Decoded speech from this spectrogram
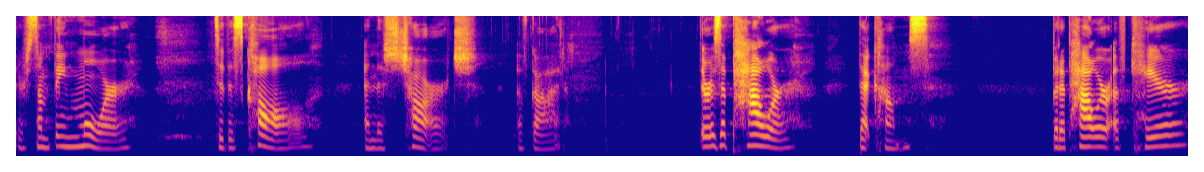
There's something more to this call and this charge of God. There is a power that comes, but a power of care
